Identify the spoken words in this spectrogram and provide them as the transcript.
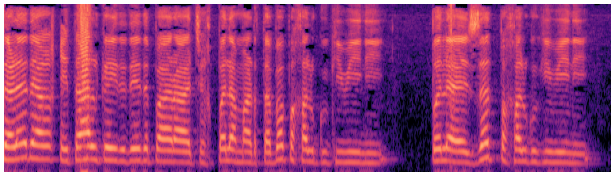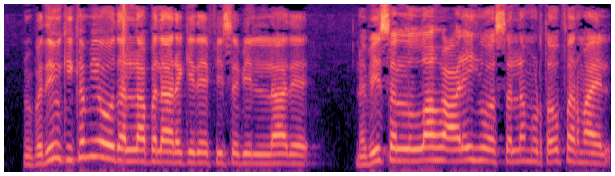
سړی د هغه قتال کوي ددې دپاره چې خپله مرتبه په خلکو کې ويني خپل عزت په خلکو کې ويني نو په ديو کې کوم يو د الله په لاره کې دی في سبيل الله دی نبي صلی الله عليه وسلم ورته وفرمايل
